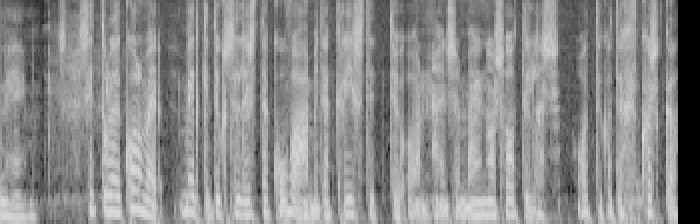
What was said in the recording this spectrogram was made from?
Niin. Sitten tulee kolme merkityksellistä kuvaa, mitä kristitty on. Ensimmäinen on sotilas. Oletteko te koskaan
